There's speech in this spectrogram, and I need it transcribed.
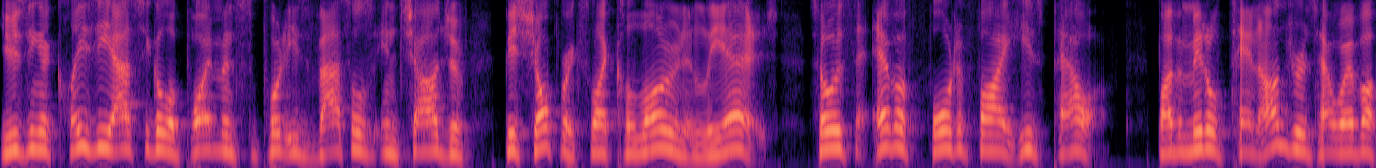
using ecclesiastical appointments to put his vassals in charge of bishoprics like Cologne and Liège so as to ever fortify his power. By the middle 1000s, however,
